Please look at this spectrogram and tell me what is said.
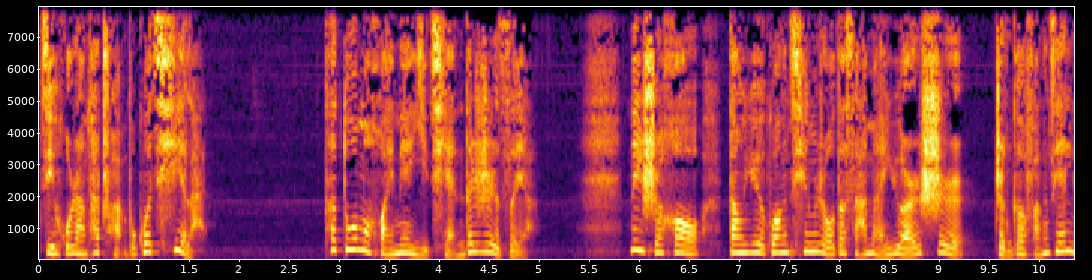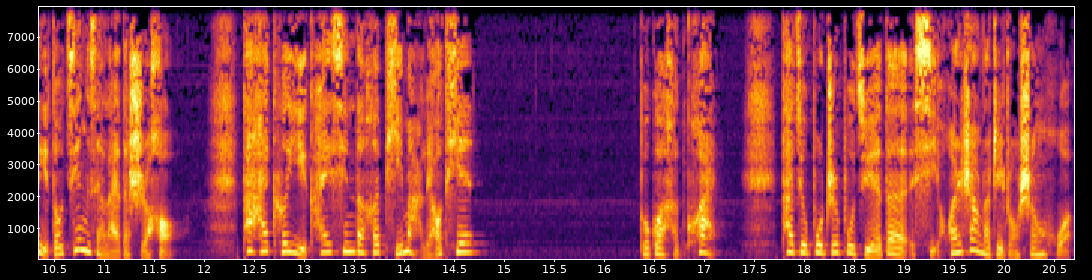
几乎让他喘不过气来。他多么怀念以前的日子呀！那时候，当月光轻柔的洒满育儿室，整个房间里都静下来的时候，他还可以开心的和匹马聊天。不过很快，他就不知不觉的喜欢上了这种生活，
